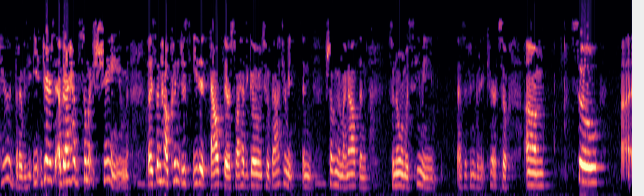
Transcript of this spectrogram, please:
cared that I was. Understand? But I had so much shame that I somehow couldn't just eat it out there, so I had to go into a bathroom and, and shove them in my mouth, and so no one would see me, as if anybody cared. So, um, so uh,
